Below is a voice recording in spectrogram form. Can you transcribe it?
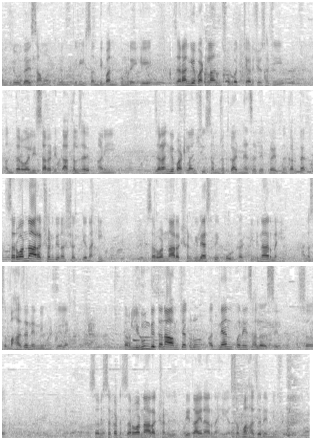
मंत्री उदय सामंत मंत्री संदीपान भुमरे हे जरांगे पाटलांसोबत चर्चेसाठी अंतरवाली सराटीत दाखल झालेत आणि जरांगे पाटलांशी समजूत काढण्याचा ते प्रयत्न करतात सर्वांना आरक्षण देणं शक्य नाही. सर्वांना आरक्षण दिल्यास ते कोर्टात टिकणार नाही असं महाजन यांनी म्हटलेलं आहे. तर लिहून देताना आमच्याकडून अज्ञानपणे झालं असेल असं सरसकट सर्वांना आरक्षण देता येणार नाही असं महाजन यांनी म्हटलं.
